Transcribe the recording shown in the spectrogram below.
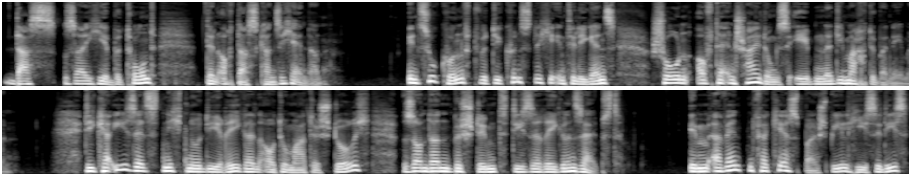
Das sei hier betont, denn auch das kann sich ändern. In Zukunft wird die künstliche Intelligenz schon auf der Entscheidungsebene die Macht übernehmen. Die KI setzt nicht nur die Regeln automatisch durch, sondern bestimmt diese Regeln selbst. Im erwähnten Verkehrsbeispiel hieße dies,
